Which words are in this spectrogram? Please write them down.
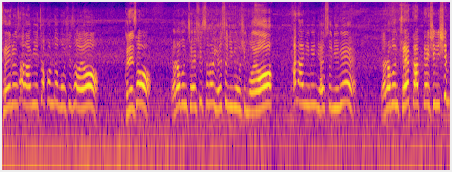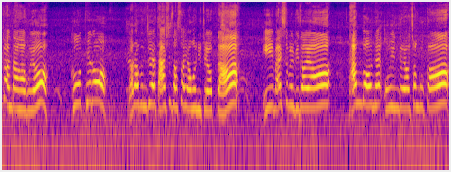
죄를 사람이 조금 더 못 씻어요. 그래서 여러분 죄 씻으러 예수님이 오신 거요. 하나님인 예수님이 여러분 죄값 대신 심판당하고요. 그 피로 여러분 죄 다 씻었어 영원히 죄 없다. 이 말씀을 믿어요. 단번에 오인되어 천국가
